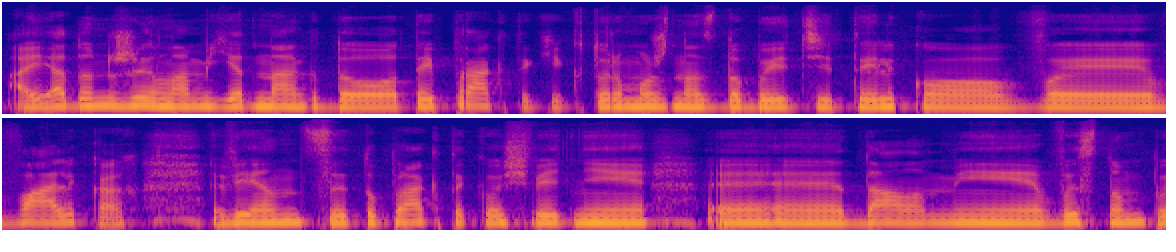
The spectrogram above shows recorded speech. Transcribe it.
A ja dążyłam jednak do tej praktyki, którą można świetnie dała mi występy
